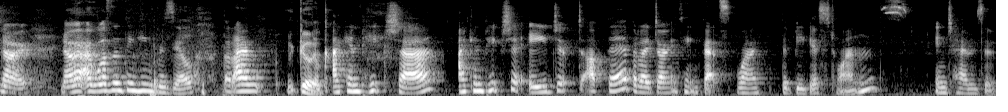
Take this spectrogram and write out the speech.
no, no, I wasn't thinking Brazil, but I Good. Look, I can picture, I can picture Egypt up there, but I don't think that's one of the biggest ones in terms of.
